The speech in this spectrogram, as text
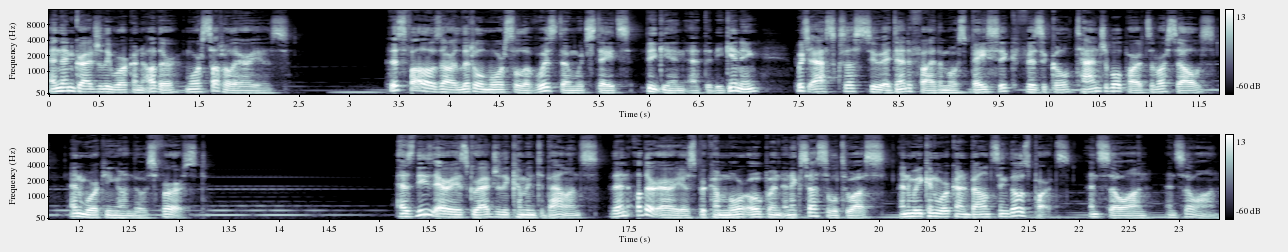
and then gradually work on other, more subtle areas. This follows our little morsel of wisdom which states, begin at the beginning, which asks us to identify the most basic, physical, tangible parts of ourselves and working on those first. As these areas gradually come into balance, then other areas become more open and accessible to us, and we can work on balancing those parts, and so on and so on.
